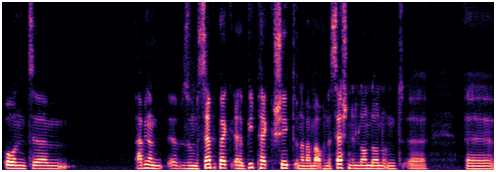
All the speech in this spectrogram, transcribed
und ähm, habe ihm dann äh, so ein Sample Pack, äh, Beat Pack geschickt und dann waren wir auch in einer Session in London und äh, äh,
